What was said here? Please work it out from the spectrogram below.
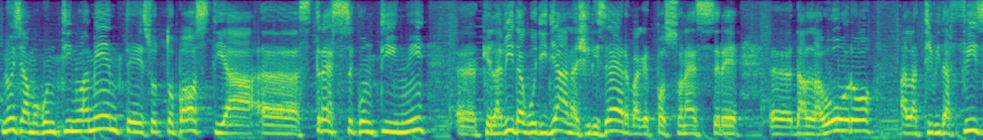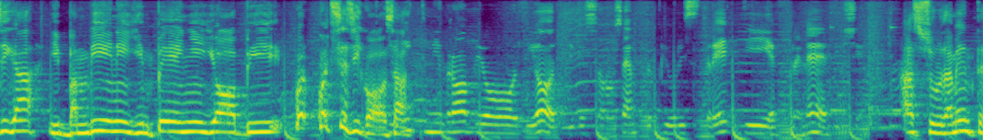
noi siamo continuamente sottoposti a uh, stress continui uh, che la vita quotidiana ci riserva, che possono essere uh, dal lavoro all'attività fisica, i bambini, gli impegni, gli hobby, qualsiasi cosa. I ritmi proprio di oggi che sono sempre più ristretti e frenetici. Assolutamente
